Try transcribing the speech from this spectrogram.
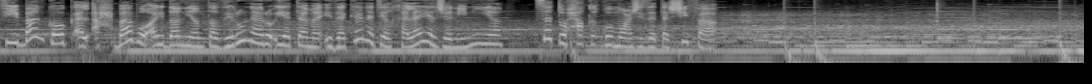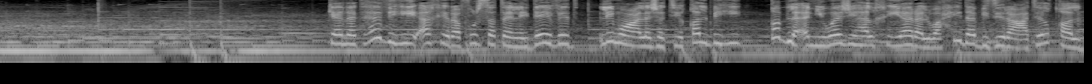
في بانكوك الأحباب أيضا ينتظرون رؤية ما إذا كانت الخلايا الجنينية ستحقق معجزة الشفاء. كانت هذه آخر فرصة لديفيد لمعالجة قلبه قبل أن يواجه الخيار الوحيد بزراعة القلب.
